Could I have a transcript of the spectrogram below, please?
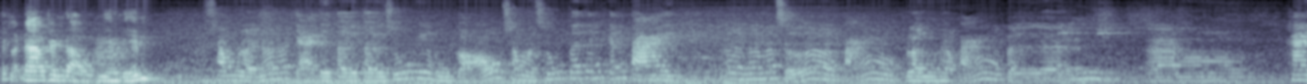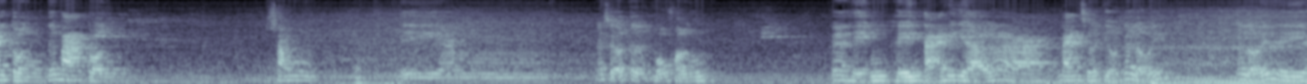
Tức là đau trên đầu nhiều điểm xong rồi nó nó chạy từ từ từ xuống cái vùng cổ xong rồi xuống tới cánh cánh tay. Nó, nó, nó sửa khoảng một lần hoặc khoảng từ à, hai tuần tới 3 tuần. Xong thì à, nó sửa từ bộ phận. Cái hiện hiện tại bây giờ đó là đang sửa chữa cái lưỡi. Cái lưỡi thì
